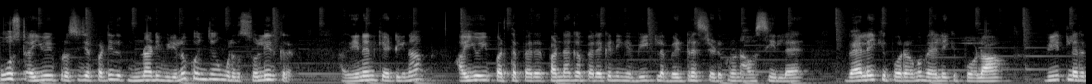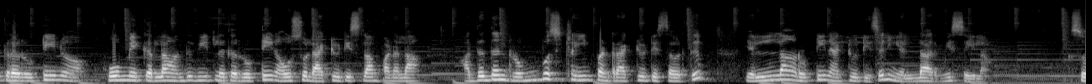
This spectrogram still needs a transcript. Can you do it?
போஸ்ட் ஐயுஐ ப்ரொசீஜர் பற்றி இதுக்கு முன்னாடி வீடியோவில் கொஞ்சம் உங்களுக்கு சொல்லியிருக்கிறேன். அது என்னென்னு கேட்டிங்கன்னா ஐயுஐ படுத்த பிற பண்ணக பிறகு நீங்கள் வீட்டில் பெட் ரெஸ்ட் எடுக்கணும்னு அவசியம் இல்லை. வேலைக்கு போகிறவங்க வேலைக்கு போகலாம் வீட்டில் இருக்கிற ரொட்டீன் ஹோம் மேக்கர்லாம் வந்து வீட்டில் இருக்கிற ரொட்டீன் ஹவுஸ் ஹோல்ட் ஆக்டிவிட்டீஸ்லாம் பண்ணலாம். அதர் தென் ரொம்ப ஸ்ட்ரெயின் பண்ணுற ஆக்டிவிட்டீஸ் தவிர்த்து எல்லா ரொட்டீன் ஆக்டிவிட்டீஸை நீங்கள் எல்லாருமே செய்யலாம். ஸோ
